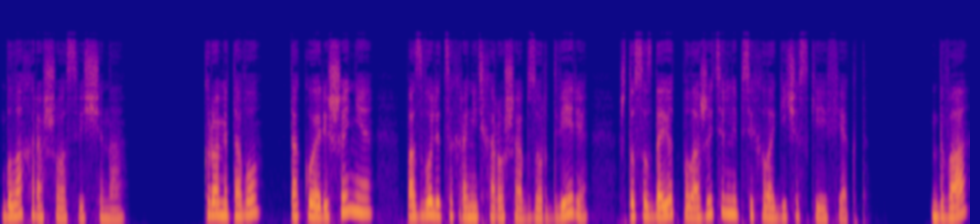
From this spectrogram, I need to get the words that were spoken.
была хорошо освещена. Кроме того, такое решение позволит сохранить хороший обзор двери, что создает положительный психологический эффект. 2.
